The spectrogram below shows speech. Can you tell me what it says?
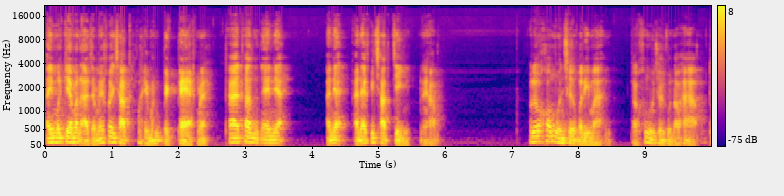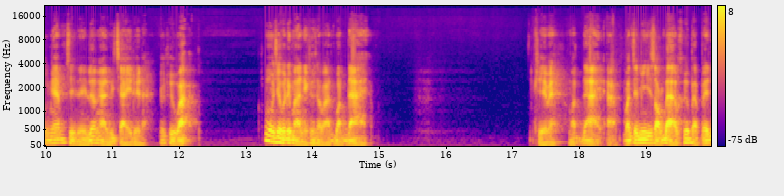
ไอ้เมื่อกี้มันอาจจะไม่ค่อยชัดเท่าไหร่มันแปลกๆนะถ้าถ้าในเนี้ยอันเนี้ยอันเนี้ยคือชัดจริงนะครับเรียกว่าข้อมูลเชิงปริมาณกับข้อมูลเชิงคุณภาพ ตรงเนี้ยมันจะในเรื่องงานวิจัยด้วยนะก็คือว่า ข้อมูลเชิงปริมาณเนี่ยคือสามารถวัดได้ครั โอเคไหมวัดได้อะมันจะมีสองแบบคือแบบเป็น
